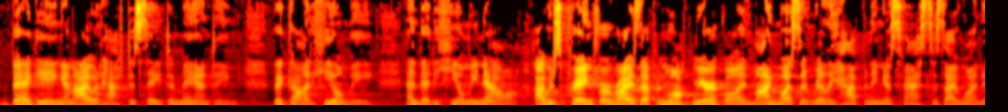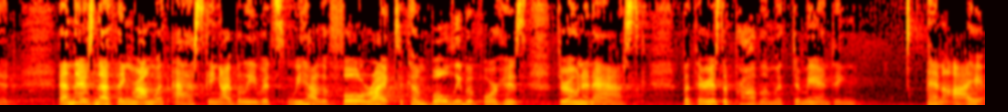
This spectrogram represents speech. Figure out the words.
begging, and I would have to say demanding that God heal me. and that He heal me now. I was praying for a rise up and walk miracle, and mine wasn't really happening as fast as I wanted. And there's nothing wrong with asking. I believe it's we have the full right to come boldly before His throne and ask. But there is a problem with demanding. And I,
